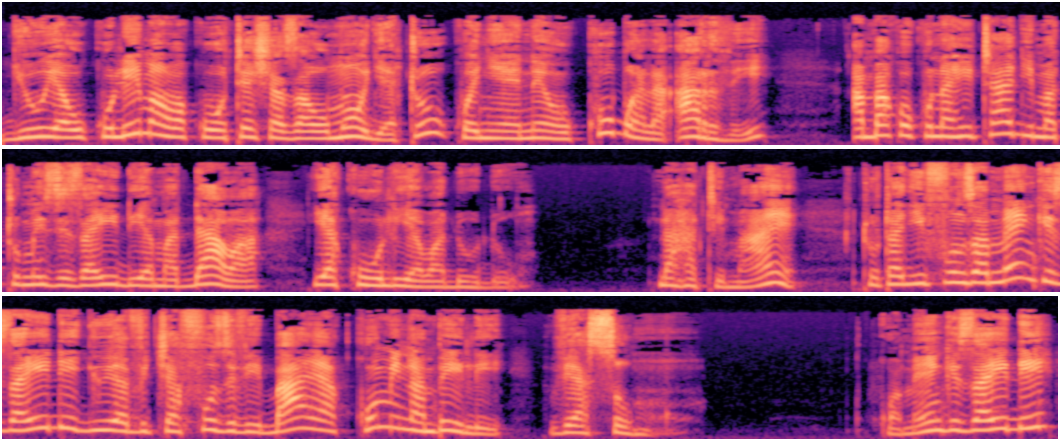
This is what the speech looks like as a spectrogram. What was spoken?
juu ya ukulima wa kuotesha zao moja tu kwenye eneo kubwa la ardhi ambako kunahitaji matumizi zaidi ya madawa ya kuulia wadudu, na hatimaye tutajifunza mengi zaidi juu ya vichafuzi vibaya kumi na mbili vya sumu. Kwa mengi zaidi,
